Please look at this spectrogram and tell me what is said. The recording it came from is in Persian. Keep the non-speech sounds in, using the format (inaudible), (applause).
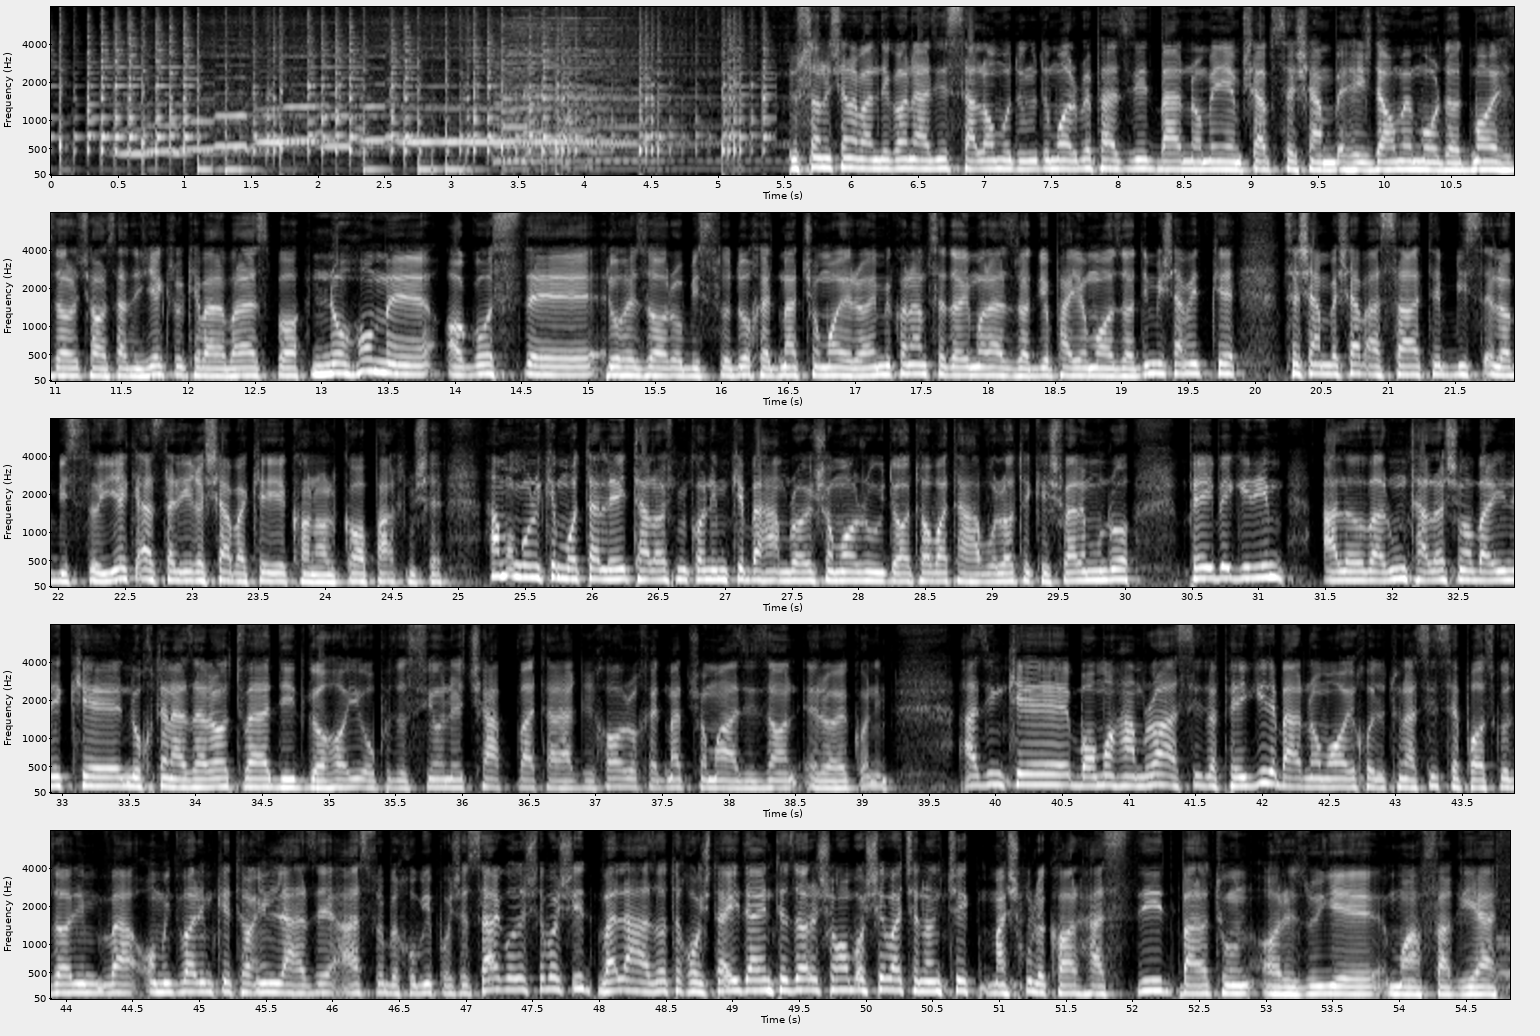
دوستان شنوندگان عزیز سلام و درود ما رو بپذیرید. برنامه امشب سهشنبه 18 مرداد ماه 1401 رو که برابر است با 9 آگوست 2022 خدمت شما ارائه می کنم صدای ما رو از رادیو پیام آزادی میشنوید که سه‌شنبه شب از ساعت 20 الی 21 از طریق شبکه کانال کا پخش میشه. همون گونه که مطلعید تلاش می‌کنیم که به همراه شما رویدادها و تحولات کشورمون رو پی بگیریم. علاوه بر اون تلاش ما برای اینه که نقطه نظرات و دیدگاه های اپوزیسیون چپ و ترقیخواه رو خدمت شما عزیزان ارائه کنیم. از اینکه با ما همراه هستید و پیگیر برنامه های خودتون هستید سپاسگزاریم و امیدواریم که تا این لحظه عصر رو به خوبی پشت سر گذاشته باشید و لحظات خوشتری در انتظار شما باشه و چنانچه مشغول کار هستید براتون آرزوی موفقیت.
